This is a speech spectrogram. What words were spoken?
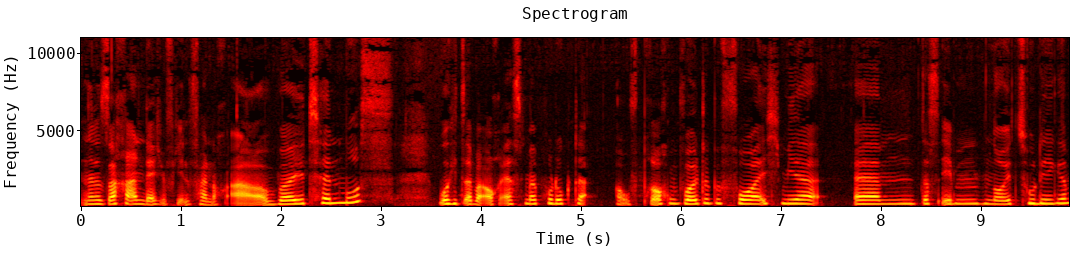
Eine Sache, an der ich auf jeden Fall noch arbeiten muss, wo ich jetzt aber auch erstmal Produkte aufbrauchen wollte, bevor ich mir ähm, das eben neu zulege,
